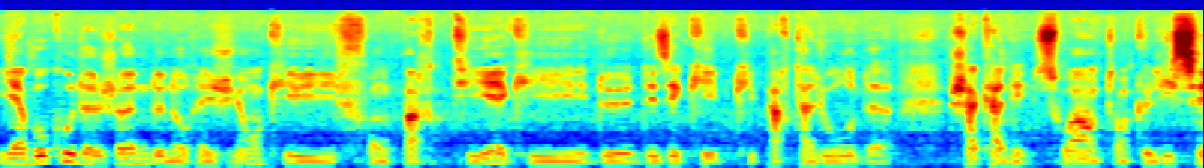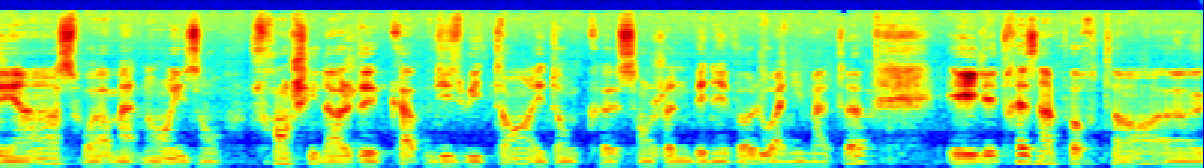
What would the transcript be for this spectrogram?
Il y a beaucoup de jeunes de nos régions qui font partie et qui de, des équipes qui partent à Lourdes chaque année, soit en tant que lycéens, soit maintenant ils ont franchi l'âge des cap 18 ans et donc euh, sont jeunes bénévoles ou animateurs. Et il est très important euh,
